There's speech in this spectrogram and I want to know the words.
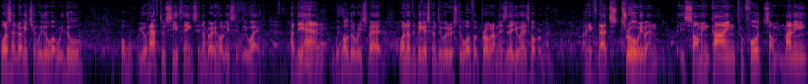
World Central Kitchen we do what we do. But you have to see things in a very holistically way. At the end, with all due respect, one of the biggest contributors to World Food Program is the U.S. government, and if that's true, even is some in kind through food, some in money.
